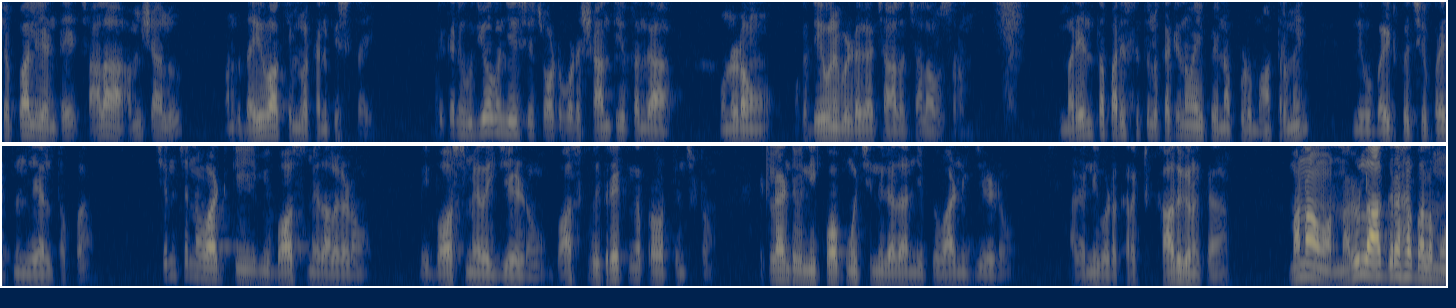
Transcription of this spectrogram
చెప్పాలి అంటే చాలా అంశాలు మనకు దైవాక్యంలో కనిపిస్తాయి. మరి కానీ ఉద్యోగం చేసే చోట కూడా శాంతియుతంగా ఉండడం ఒక దేవుని బిడ్డగా చాలా చాలా అవసరం. మరింత పరిస్థితులు కఠినమైపోయినప్పుడు మాత్రమే నువ్వు బయటకు వచ్చే ప్రయత్నం చేయాలి తప్ప చిన్న చిన్న వాటికి మీ బాస్ మీద అలగడం మీ బాస్ మీద ఇది చేయడం బాస్కి వ్యతిరేకంగా ప్రవర్తించడం ఇట్లాంటివి నీ కోపం వచ్చింది కదా అని చెప్పి వాడిని ఇది చేయడం అవన్నీ కూడా కరెక్ట్ కాదు గనక మన నరుల ఆగ్రహ బలము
